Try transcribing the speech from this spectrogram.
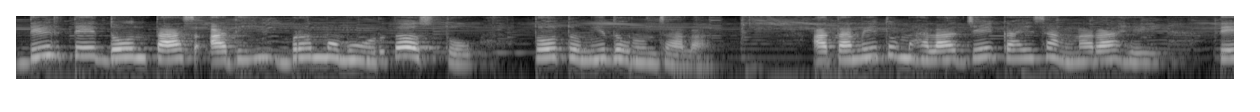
दीड ते दोन तास आधी ब्रह्ममुहूर्त असतो तो तुम्ही धरून चाला. आता मी तुम्हाला जे काही सांगणार आहे ते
